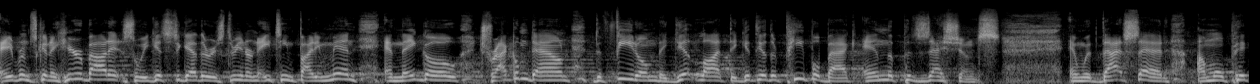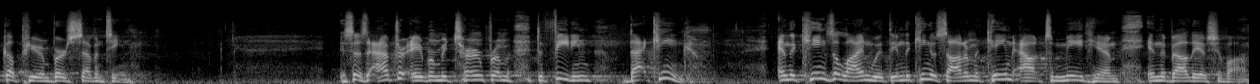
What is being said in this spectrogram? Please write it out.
Abram's going to hear about it, so he gets together his 318 fighting men, and they go track them down, defeat them. They get Lot, they get the other people back and the possessions. And with that said, I'm going to pick up here in verse 17. It says, After Abram returned from defeating that king, and the kings aligned with him, the king of Sodom came out to meet him in the valley of Shaveh.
